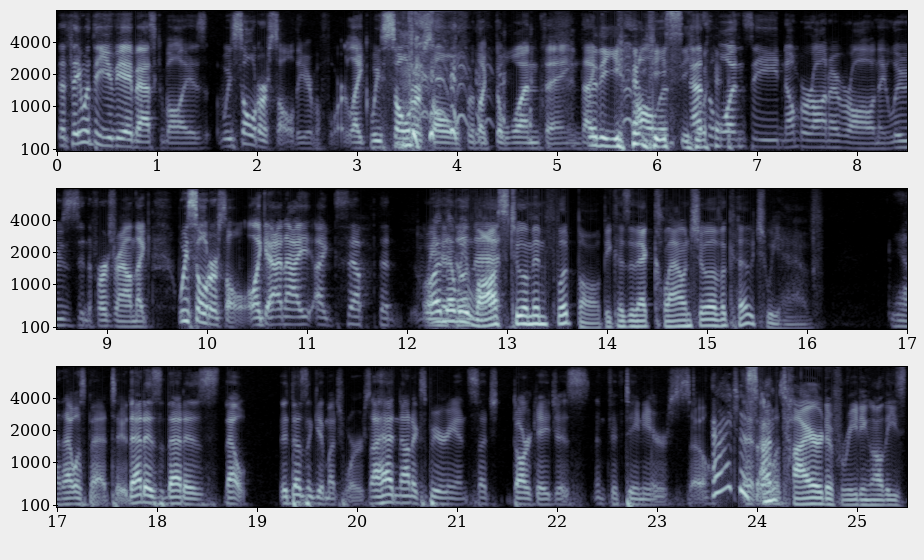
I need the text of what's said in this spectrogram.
The thing with the UVA basketball is we sold our soul the year before. Like we sold our soul for like the one thing. Like, for the all in- UMBC, as a one seed, number one overall, and they lose in the first round. Like we sold our soul. Like, and I, I accept that. We Well, and then we that. lost to them in football because of that clown show of a coach we have. Yeah, that was bad too. That is that is that. It doesn't get much worse. I had not experienced such dark ages in 15 years. So And I just, that I'm was- tired of reading all these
